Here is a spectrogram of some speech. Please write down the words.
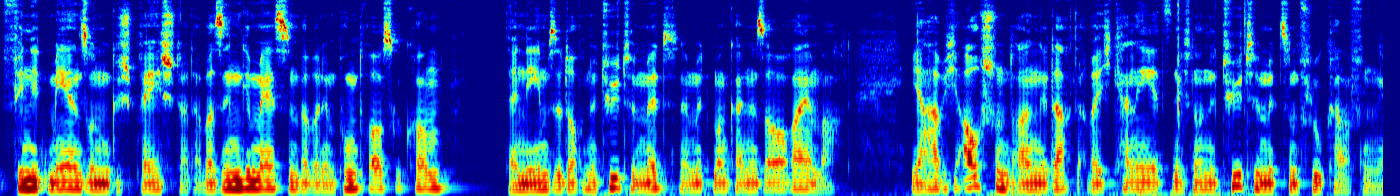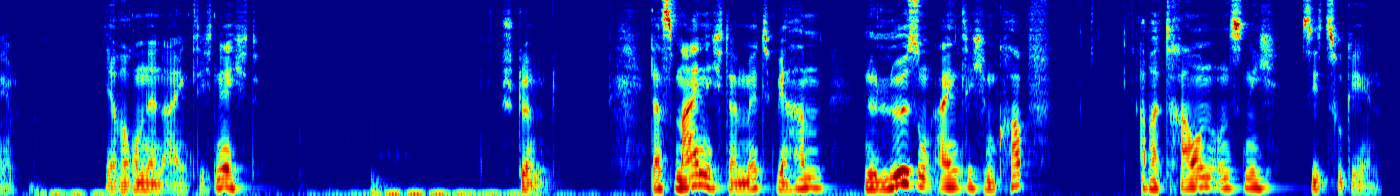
Findet mehr in so einem Gespräch statt. Aber sinngemäß sind wir bei dem Punkt rausgekommen, Dann nehmen Sie doch eine Tüte mit, damit man keine Sauerei macht. Ja, habe ich auch schon dran gedacht, aber ich kann ja jetzt nicht noch eine Tüte mit zum Flughafen nehmen. Ja, warum denn eigentlich nicht? Stimmt. Das meine ich damit, wir haben eine Lösung eigentlich im Kopf, aber trauen uns nicht, sie zu gehen.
